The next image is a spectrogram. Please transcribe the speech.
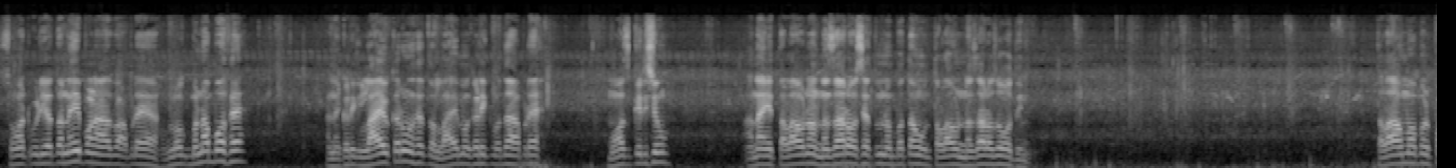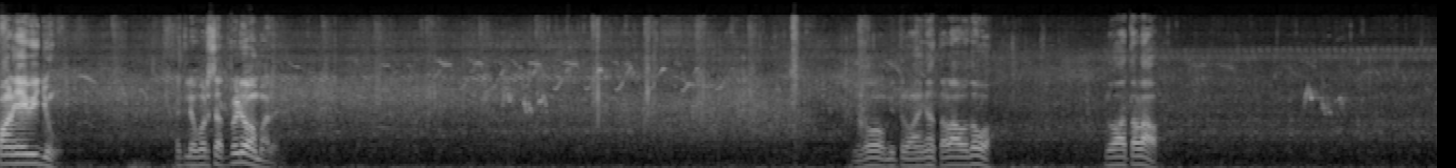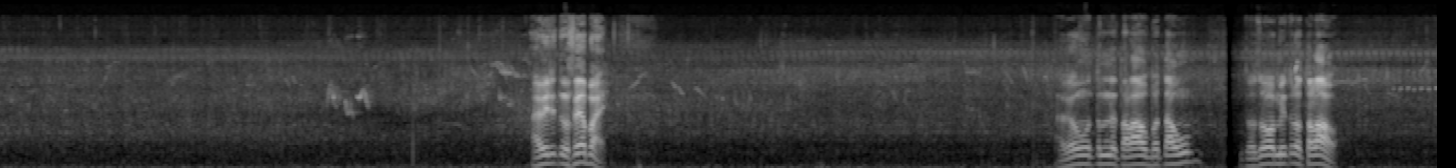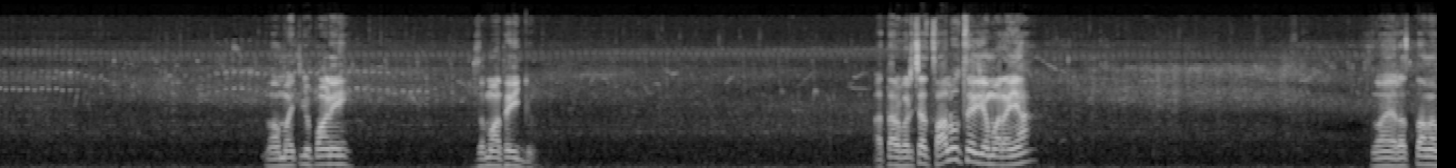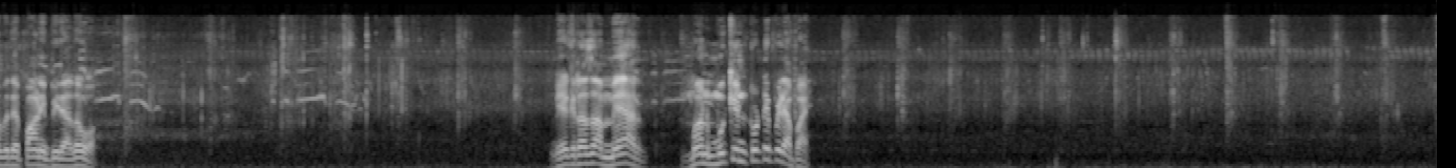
શોર્ટ વીડિયો તો નહીં, પણ આપણે વ્લોગ બનાવવો છે. અને ઘડીક લાઈવ કરવું છે, તો લાઈવમાં ઘડીક બધા આપણે મોજ કરીશું. અને એ તળાવનો નજારો છે, તમને બતાવું, તળાવનો નજારો જોવો તમે. તળાવમાં પણ પાણી આવી ગયું. એટલે વરસાદ પડ્યો અમારે. જો મિત્રો, અહીંયા તળાવ જુઓ. જો આ તળાવ. આવી રીતનું છે ભાઈ? હવે હું તમને તળાવ બતાવું. તો જો મિત્રો, તળાવ. આમાં એટલું પાણી જમા થઈ ગયું. અત્યારે વરસાદ ચાલુ જ થઈ છે અમારે અહીંયા. તો અહીંયા રસ્તામાં બધે પાણી પીર્યા દો મેઘરાજા મેર, મન મૂકીને તૂટી પડ્યા ભાઈ.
